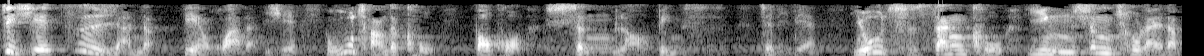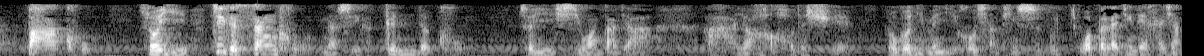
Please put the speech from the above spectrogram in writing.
这些自然的。变化的一些无常的苦，包括生老病死，这里边由此三苦引生出来的八苦，所以这个三苦那是一个根的苦，所以希望大家啊要好好的学。如果你们以后想听师傅，我本来今天还想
